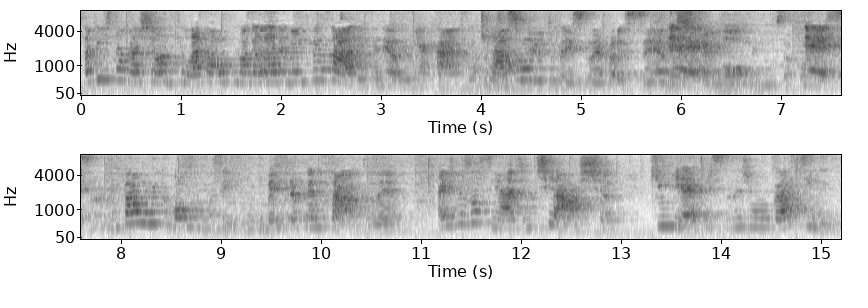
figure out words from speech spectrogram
Só que a gente tava achando que lá tava com uma galera meio pesada, entendeu? Na minha casa. Não tinha uns tava... espíritos meio estranhos aparecendo, uns É. fenômenos É, acontecendo. não tava muito bom, assim, muito bem frequentado, né? Aí a gente pensou assim, ah, a gente acha que IE precisa de um lugar assim,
